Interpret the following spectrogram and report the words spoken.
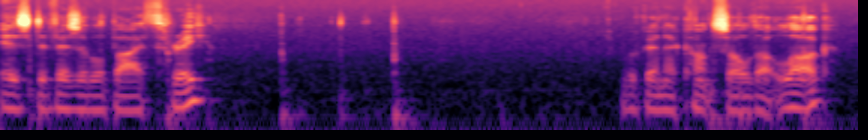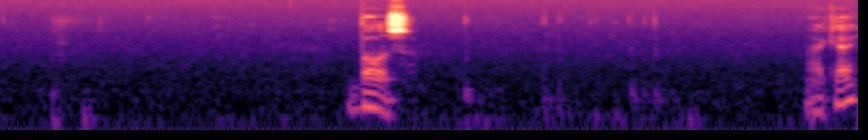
is divisible by 3, we're going to console.log buzz. Okay.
